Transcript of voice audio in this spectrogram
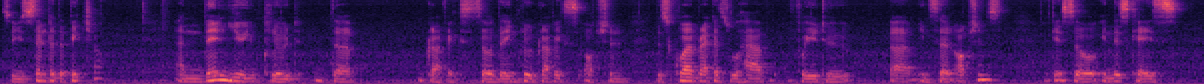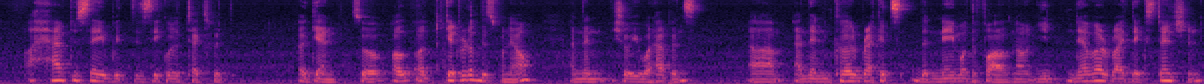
So you center the picture and then you include the graphics. So they include graphics option. The square brackets will have for you to uh, insert options. Okay so in this case I have to say width is equal to text width again so I'll, I'll get rid of this for now and then show you what happens. Um, and then curly brackets the name of the file. Now you never write the extension.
